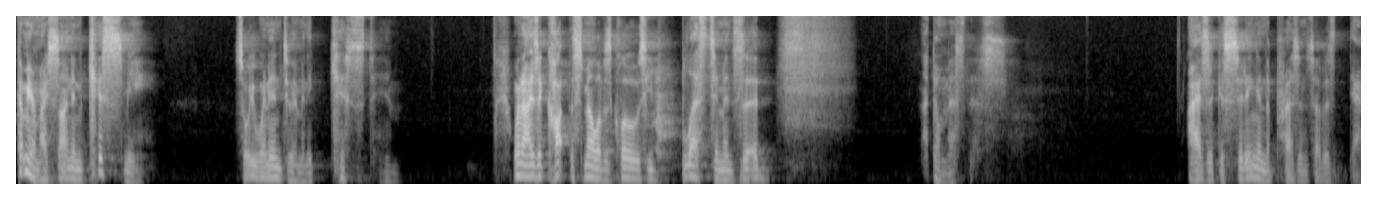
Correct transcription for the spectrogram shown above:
Come here, my son, and kiss me. So he went in to him and he kissed when Isaac caught the smell of his clothes, he blessed him and said, I don't miss this. Isaac is sitting in the presence of his daddy.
